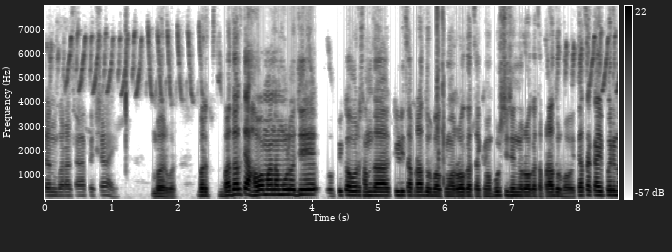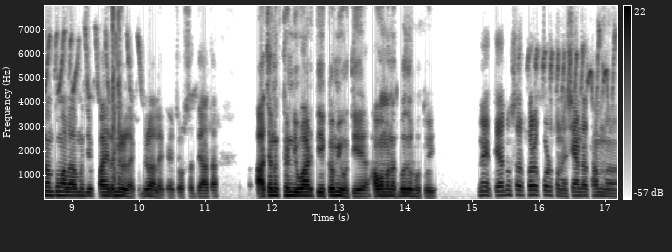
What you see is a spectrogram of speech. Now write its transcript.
टन भराच्या अपेक्षा आहे. बरोबर बरं. बदलत्या हवामानामुळे जे पिकावर समजा किडीचा प्रादुर्भाव किंवा रोगाचा किंवा बुरशीजन्य रोगाचा प्रादुर्भाव आहे त्याचा काही परिणाम तुम्हाला म्हणजे पाहायला मिळलाय का? मिळालाय का याच्यावर सध्या? आता अचानक थंडी वाढते कमी होते हवामानात बदल होतोय. नाही त्यानुसार फरक पडतो ना शेंडा थांबणं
